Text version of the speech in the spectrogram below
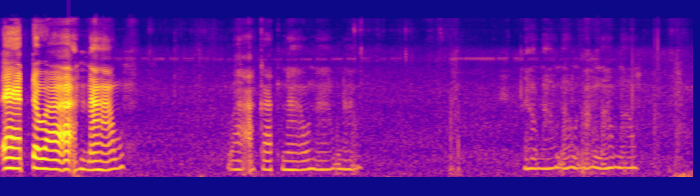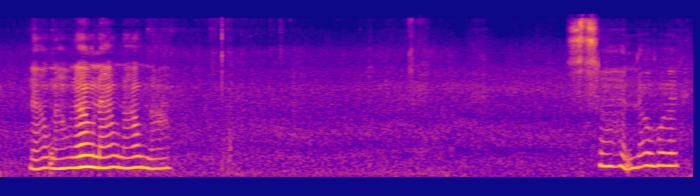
แดดแต่ว่าหนาวว่าอากาศหนาวหนาวหนาวหนาวหนาวหนาวหนาวหนาวหนาวหนาวหนาวหนาวหนาวหนาวหนาวสานเอาไว้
